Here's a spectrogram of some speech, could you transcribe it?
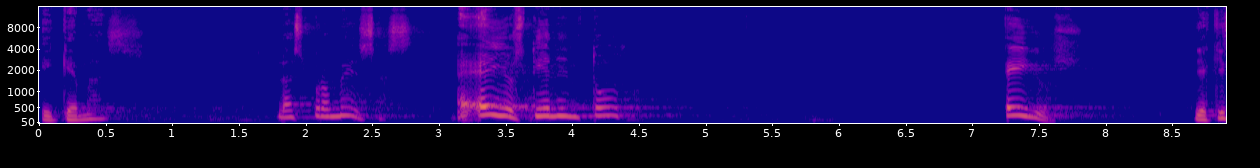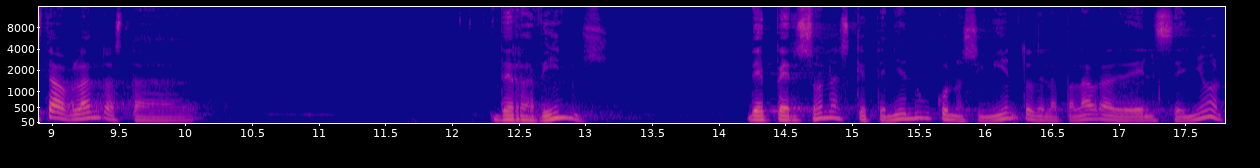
y qué más? Las promesas. Ellos tienen todo. Ellos. Y aquí estaba hablando hasta de rabinos, de personas que tenían un conocimiento de la palabra del Señor,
